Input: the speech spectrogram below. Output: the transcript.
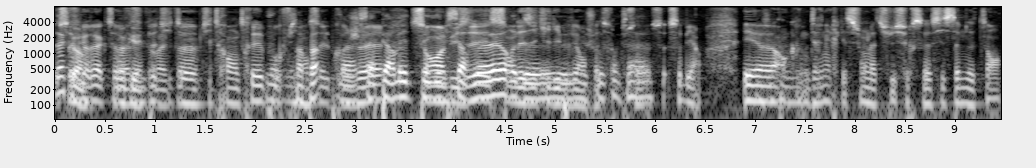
va. c'est- correct, ça va, une petite, euh, petite rentrée pour Donc, financer sympa. le projet. ça permet de sans abuser, serveur, sans de- déséquilibrer en fait. c'est bien. Et euh, encore une dernière question là-dessus sur ce système de temps.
